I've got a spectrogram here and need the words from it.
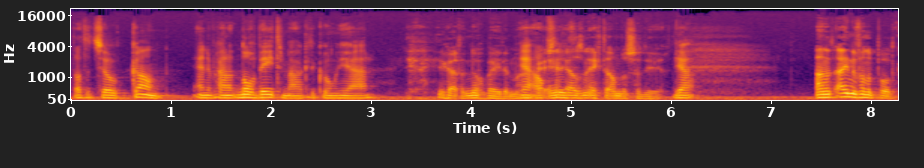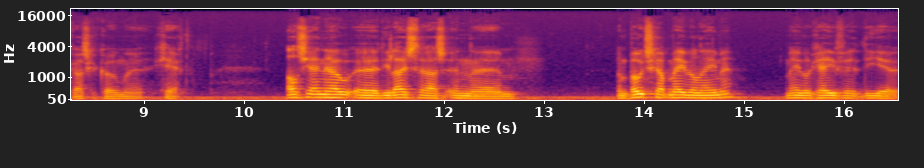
dat het zo kan. En we gaan het nog beter maken de komende jaren. Je gaat het nog beter maken. Ja. Als een echte ambassadeur. Ja, Aan het einde van de podcast gekomen, Gert. Als jij nou eh, die luisteraars een, ehm, een boodschap mee wil nemen, mee wil geven, die je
